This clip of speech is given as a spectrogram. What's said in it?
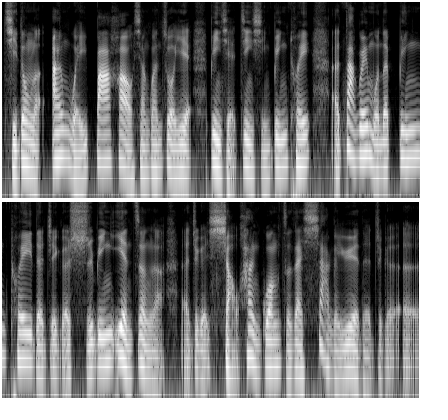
启动了安维八号相关作业，并且进行兵推，呃，大规模的兵推的这个实兵验证了，呃，这个小汉光则在下个月的这个呃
